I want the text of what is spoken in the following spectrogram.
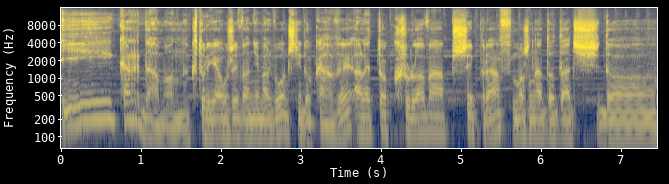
I kardamon, który ja używam niemal wyłącznie do kawy, ale to królowa przypraw. Można dodać do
